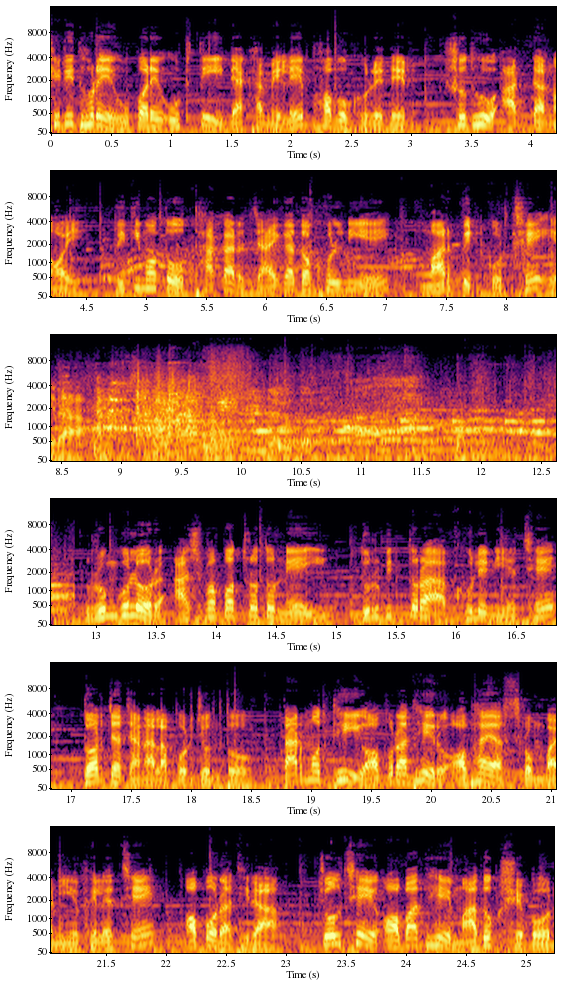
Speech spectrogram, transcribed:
সিঁড়ি ধরে উপরে উঠতেই দেখা মেলে ভবঘুরেদের। শুধু আড্ডা নয় রীতিমতো থাকার জায়গা দখল নিয়ে মারপিট করছে এরা। রুমগুলোর আসবাবপত্র তো নেই দুর্বৃত্তরা খুলে নিয়েছে দরজা জানালা পর্যন্ত। তার মধ্যেই অপরাধের অভয়াশ্রম বানিয়ে ফেলেছে অপরাধীরা। চলছে অবাধে মাদক সেবন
